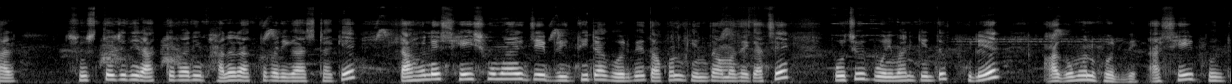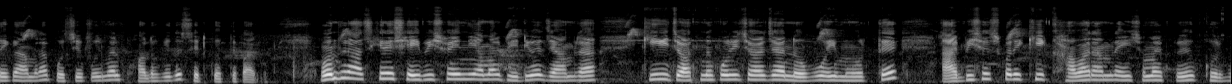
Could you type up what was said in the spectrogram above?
আর সুস্থ যদি রাখতে পারি, ভালো রাখতে পারি গাছটাকে, তাহলে সেই সময় যে বৃদ্ধিটা ঘটবে তখন কিন্তু আমাদের কাছে প্রচুর পরিমাণ কিন্তু ফুলের আগমন ঘটবে। আর সেই ফুল থেকে আমরা প্রচুর পরিমাণ ফলও কিন্তু সেট করতে পারব। বন্ধুরা, আজকের সেই বিষয় নিয়ে আমার ভিডিও যে আমরা কী যত্ন পরিচর্যা নেব এই মুহূর্তে, আর বিশেষ করে কি খাবার আমরা এই সময় প্রয়োগ করব,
